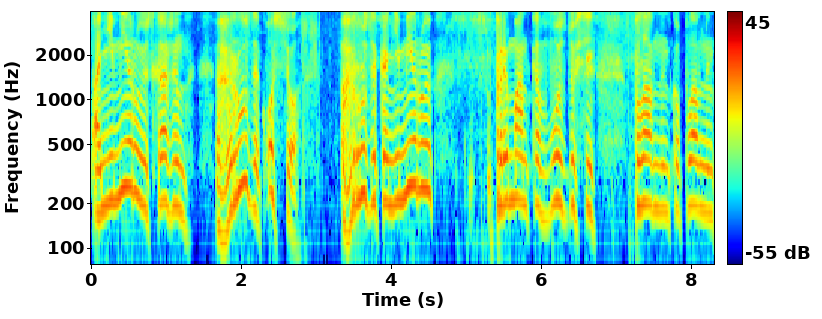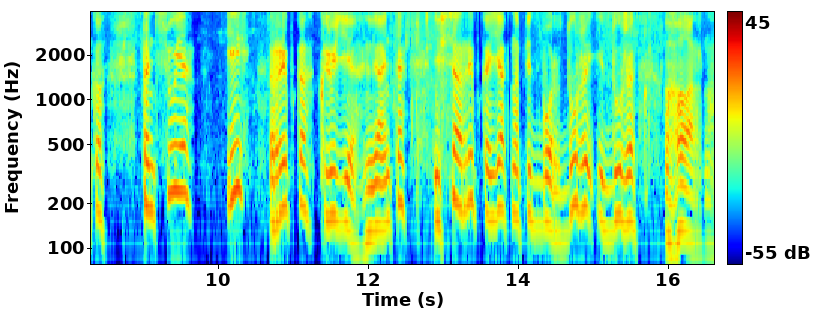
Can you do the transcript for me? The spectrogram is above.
Анімірую, скажімо, грузик, ось грузик анімірую, приманка в воздусі плавненько, плавненько танцює і рибка клює. Гляньте. І вся рибка як на підбор. Дуже і дуже гарна.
